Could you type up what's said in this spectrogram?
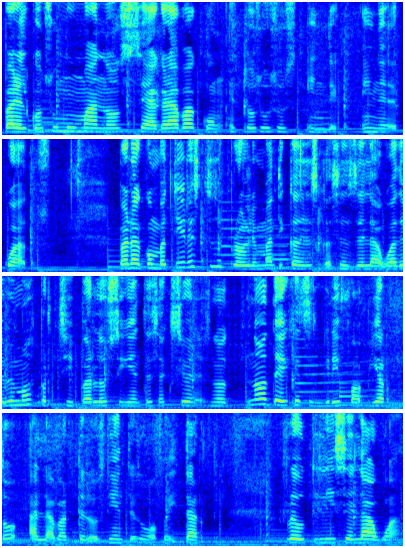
para el consumo humano se agrava con estos usos inadecuados. Para combatir esta problemática de escasez del agua debemos participar las siguientes acciones. No, no dejes el grifo abierto al lavarte los dientes o afeitarte. Reutilice el agua.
